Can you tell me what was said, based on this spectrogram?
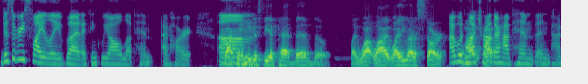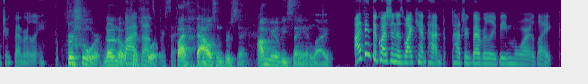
I disagree slightly, but I think we all love him at heart. Um, Why can't he um, just be a Pat Bev though? Like why why why you got to start? I would why, much rather why? have him than Patrick Beverley. For sure. No, no, no. Five thousand percent. Five thousand percent. I'm merely saying like. I think the question is why can't Pat- Patrick Beverley be more like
